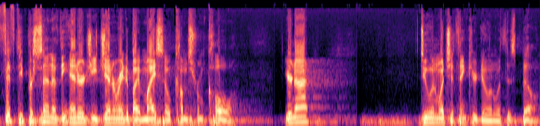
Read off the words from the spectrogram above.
50% of the energy generated by MISO comes from coal. You're not doing what you think you're doing with this bill.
